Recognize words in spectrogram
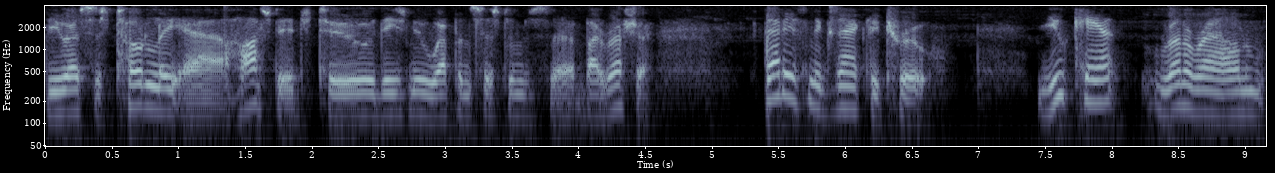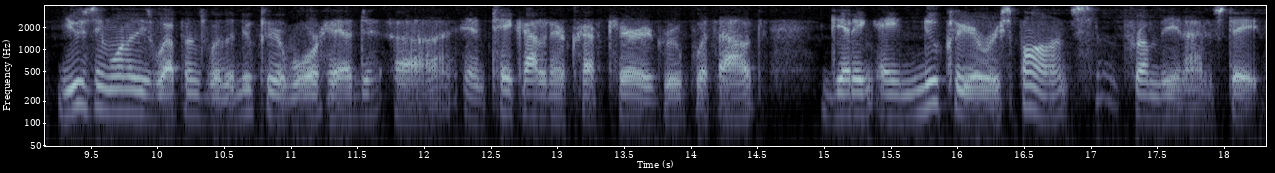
The U.S. is totally uh, hostage to these new weapon systems uh, by Russia. That isn't exactly true. You can't run around using one of these weapons with a nuclear warhead uh, and take out an aircraft carrier group without getting a nuclear response from the United States.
